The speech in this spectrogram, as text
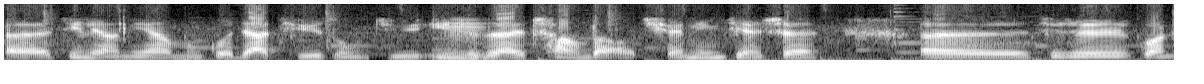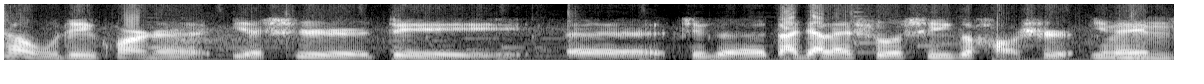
呃近两年我们国家体育总局一直嗯在倡导全民健身。呃，其实广场舞这一块呢，也是对呃这个大家来说是一个好事，因为、嗯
